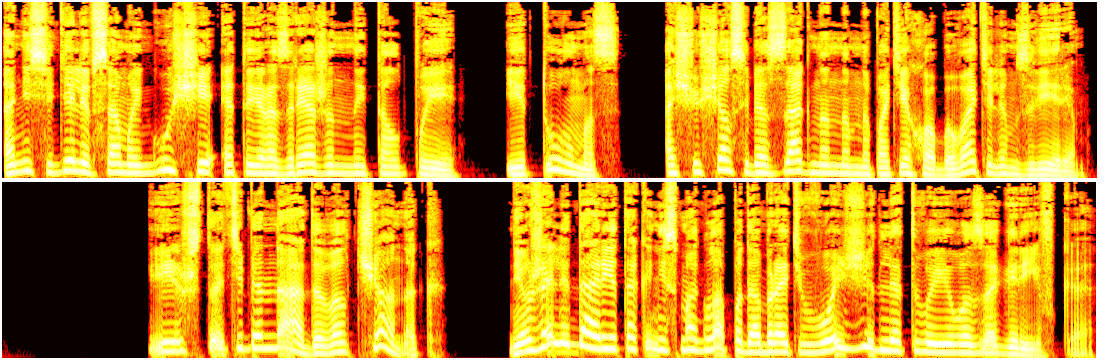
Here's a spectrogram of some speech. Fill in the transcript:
Они сидели в самой гуще этой разряженной толпы, и Тумас ощущал себя загнанным на потеху обывателем зверем. «И что тебе надо, волчонок? Неужели Дарья так и не смогла подобрать вожжи для твоего загривка?»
